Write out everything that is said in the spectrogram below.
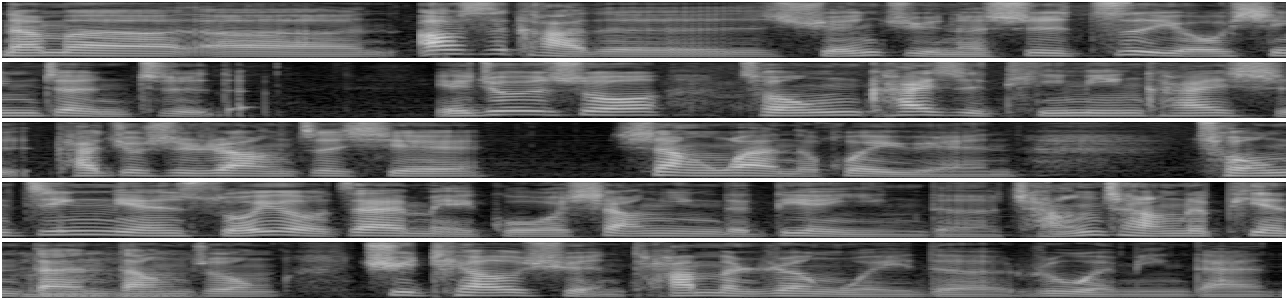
那么呃，奥斯卡的选举呢是自由新政治的，也就是说，从开始提名开始，它就是让这些上万的会员。从今年所有在美国上映的电影的长长的片单当中，去挑选他们认为的入围名单。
